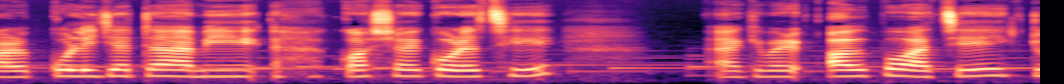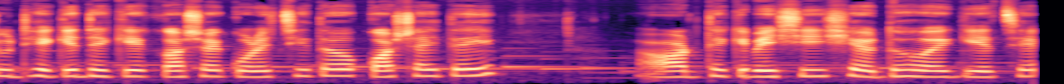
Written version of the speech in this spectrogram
আর কলিজাটা আমি কষাই করেছি। একেবারে অল্প আছে, একটু ঢেকে ঢেকে কষাই করেছি। তো কষাইতেই অর্ধেকে বেশি সেদ্ধ হয়ে গিয়েছে।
